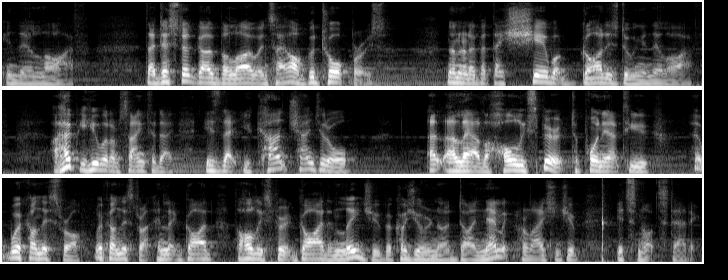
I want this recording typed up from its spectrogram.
in their life. They just don't go below and say, Oh, good talk, Bruce. No, no, no, but they share what God is doing in their life. I hope you hear what I'm saying today is that you can't change it all. Allow the Holy Spirit to point out to you, work on this role, work on this role, and let God, the Holy Spirit, guide and lead you because you're in a dynamic relationship. It's not static.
